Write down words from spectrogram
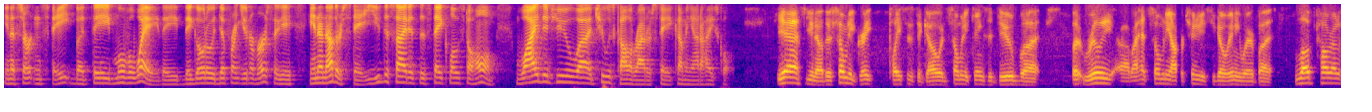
in a certain state, but they move away. They they go to a different university in another state. You decided to stay close to home. Why did you uh, choose Colorado State coming out of high school? Yeah, you know, there's so many great places to go and so many things to do, but but really, um, I had so many opportunities to go anywhere. But loved Colorado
